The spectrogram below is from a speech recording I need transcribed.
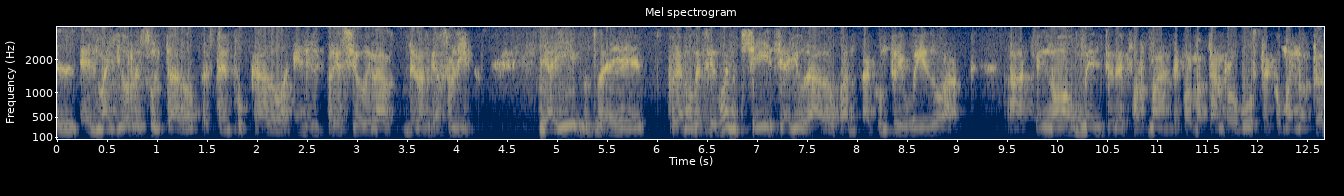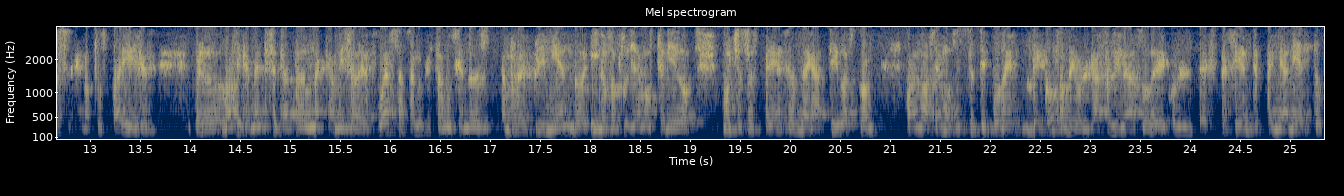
el, el, mayor resultado está enfocado en el precio de, la, de las gasolinas. Y ahí eh, podemos decir, bueno, sí, sí ha ayudado, ha contribuido a, a que no aumente de forma de forma tan robusta como en otros en otros países pero básicamente se trata de una camisa de fuerzas lo que estamos haciendo es reprimiendo y nosotros ya hemos tenido muchas experiencias negativas con cuando hacemos este tipo de, de cosas digo el gasolinazo de con el expresidente Peña Nieto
